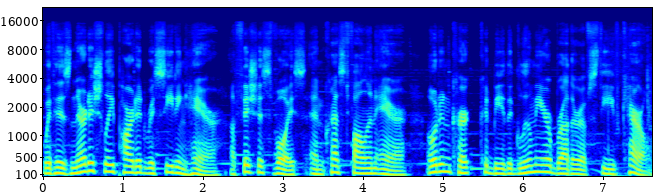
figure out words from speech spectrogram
With his nerdishly parted receding hair, officious voice, and crestfallen air, Odenkirk could be the gloomier brother of Steve Carell,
